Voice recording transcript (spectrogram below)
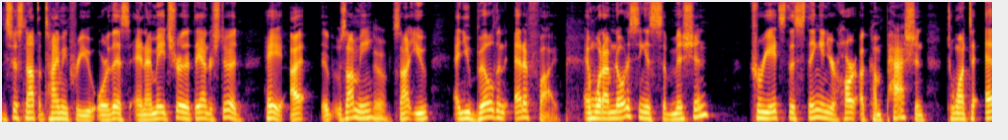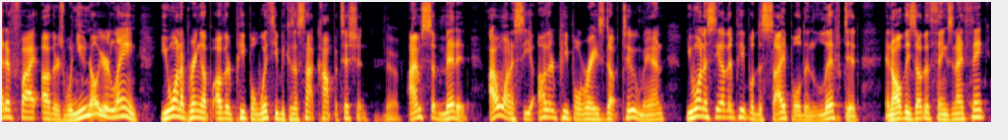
It's just not the timing for you or this. And I made sure that they understood, hey, I it was on me, it's not you. And you build and edify. And what I'm noticing is submission creates this thing in your heart, a compassion to want to edify others. When you know your lane, you want to bring up other people with you because it's not competition. Yeah. I'm submitted. I want to see other people raised up too, man. You want to see other people discipled and lifted and all these other things. And I think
